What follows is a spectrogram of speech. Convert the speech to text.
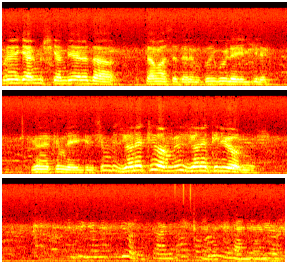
şuraya gelmişken bir yere daha temas edelim. Duyguyla ilgili. Yönetimle ilgili. Şimdi biz yönetiyor muyuz, yönetiliyor muyuz? Yönetiliyoruz galiba. Sonra yönetiliyoruz.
